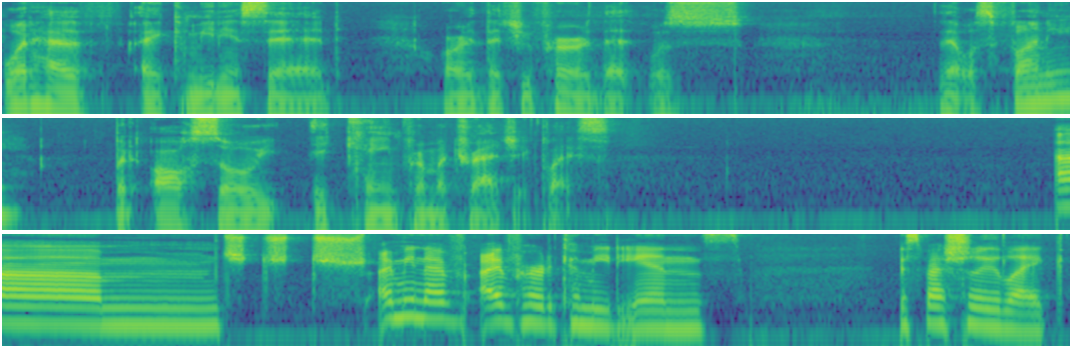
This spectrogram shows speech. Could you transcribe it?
what have a comedian said, or that you've heard that was that was funny, but also it came from a tragic place. Um, I mean, I've I've heard comedians, especially like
